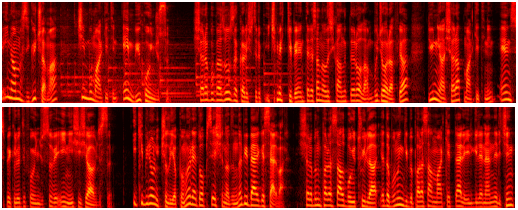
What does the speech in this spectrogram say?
Ve inanması güç ama Çin bu marketin en büyük oyuncusu. Şarabı gazozla karıştırıp içmek gibi enteresan alışkanlıkları olan bu coğrafya, dünya şarap marketinin en spekülatif oyuncusu ve en iyi şişe avcısı. 2013 yılı yapımı Red Obsession adında bir belgesel var. Şarabın parasal boyutuyla ya da bunun gibi parasal marketlerle ilgilenenler için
